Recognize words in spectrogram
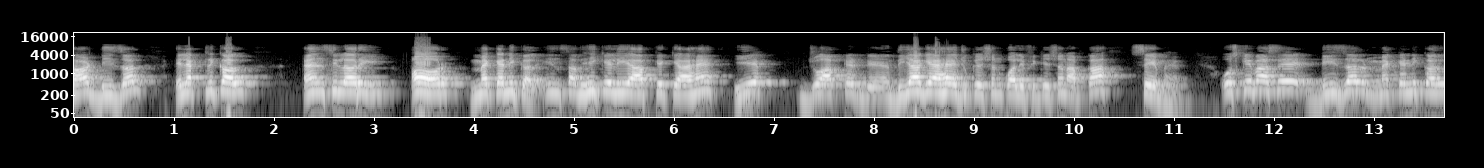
third diesel electrical ancillary और मैकेनिकल इन सभी के लिए आपके क्या है, ये जो आपके दिया गया है एजुकेशन क्वालिफिकेशन आपका सेम है। उसके बाद से डीजल मैकेनिकल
